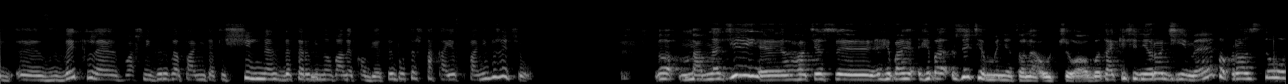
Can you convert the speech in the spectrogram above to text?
y, zwykle właśnie grywa Pani takie silne, zdeterminowane kobiety, bo też taka jest Pani w życiu. No, mam nadzieję, chociaż y, chyba, chyba życie mnie to nauczyło, bo takie się nie rodzimy, po prostu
